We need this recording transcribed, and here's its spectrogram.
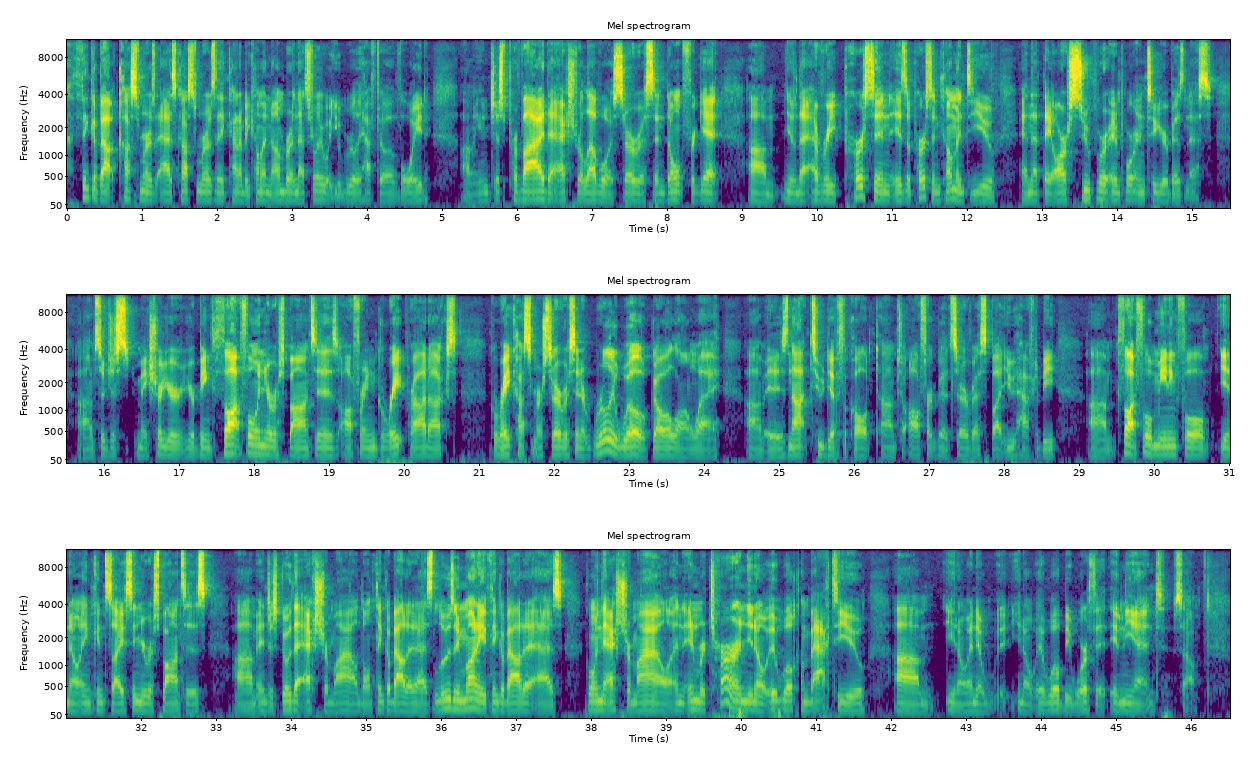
think about customers as customers. They kind of become a number, and that's really what you really have to avoid. Um, and just provide the extra level of service, and don't forget um, you know that every person is a person coming to you and that they are super important to your business um, so just make sure you're you're being thoughtful in your responses offering great products great customer service and it really will go a long way um, it is not too difficult um, to offer good service but you have to be um, thoughtful meaningful you know and concise in your responses um, and just go the extra mile. Don't think about it as losing money. Think about it as going the extra mile, and in return, you know, it will come back to you. Um, you know, and it you know it will be worth it in the end. So.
